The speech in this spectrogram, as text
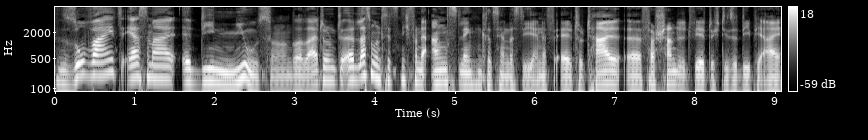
soweit erstmal äh, die News von unserer Seite und äh, lassen wir uns jetzt nicht von der Angst lenken, Christian, dass die NFL total äh, verschandelt wird durch diese DPI,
